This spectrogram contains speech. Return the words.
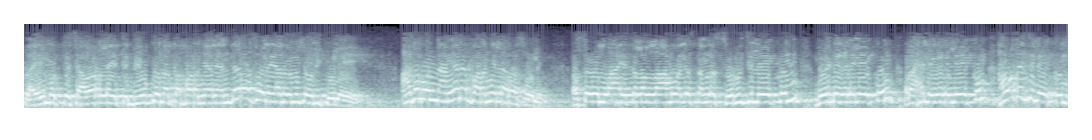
പ്ലൈമുത്ത് ചവർലൈറ്റ് ബ്യൂക്ക് എന്നൊക്കെ പറഞ്ഞാൽ എന്താ റസൂലെ? അതൊന്ന് ചോദിക്കൂലേ. അതുകൊണ്ട് അങ്ങനെ പറഞ്ഞില്ല റസൂൽ. റസൂലുള്ളാഹി സ്വല്ലല്ലാഹു അലൈഹി വസല്ലം സുറുജിലേക്കും വീടുകളിലേക്കും റഹലുകളിലേക്കും ഹൗദത്തിലേക്കും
